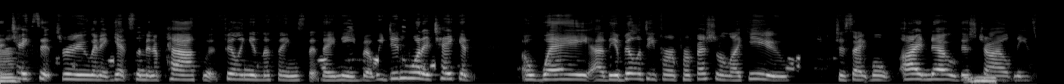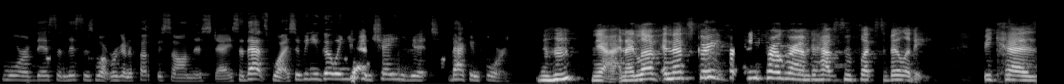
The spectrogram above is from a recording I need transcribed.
Mhm. it takes it through and it gets them in a path with filling in the things that they need but we didn't want to take it away uh, the ability for a professional like you to say well i know this Mhm. child needs more of this and this is what we're going to focus on this day. So that's why so when you go in you can change it back and forth. Hmm Yeah, and I love, and that's great for any program to have some flexibility, because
